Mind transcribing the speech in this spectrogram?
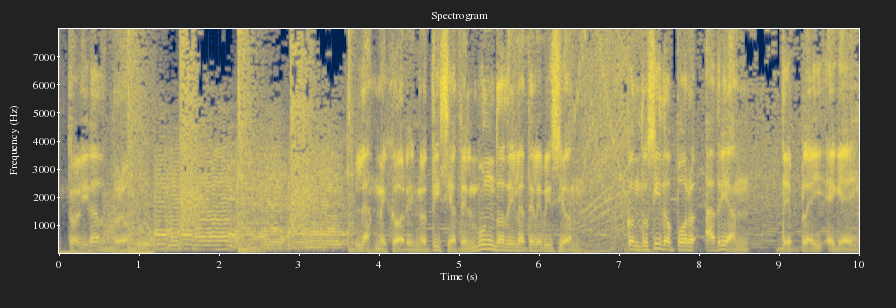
Actualidad Pro. Las mejores noticias del mundo de la televisión. Conducido por Adrián, de Play Again.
